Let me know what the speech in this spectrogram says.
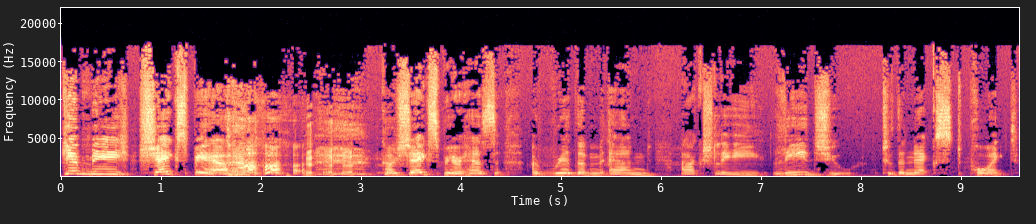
give me Shakespeare! Because Shakespeare has a rhythm and actually leads you to the next point.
